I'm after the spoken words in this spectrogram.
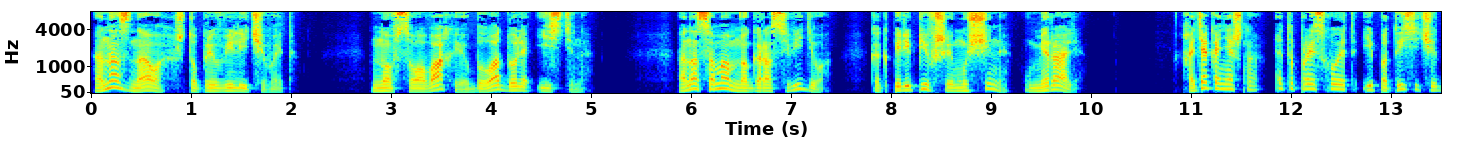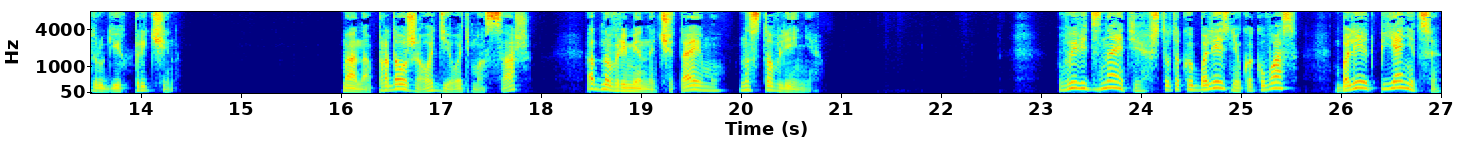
Она знала, что преувеличивает, но в словах ее была доля истины. Она сама много раз видела, как перепившие мужчины умирали. Хотя, конечно, это происходит и по тысяче других причин. Она продолжала делать массаж, одновременно читая ему наставления. «Вы ведь знаете, что такой болезнью, как у вас, болеют пьяницы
